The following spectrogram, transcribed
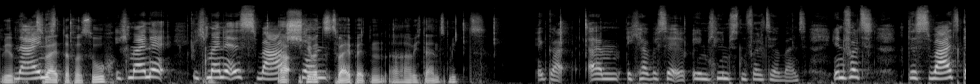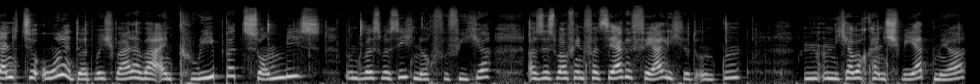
Wir, Nein, zweiter Versuch. Ich meine, ich meine, es war Ah, ich habe schon. jetzt zwei Betten. Äh, habe ich deins mit? Egal. Ähm, ich habe es ja im schlimmsten Fall selber eins. Jedenfalls, das war jetzt gar nicht so ohne dort, wo ich war. Da war ein Creeper, Zombies und was weiß ich noch für Viecher. Also es war auf jeden Fall sehr gefährlich dort unten. Mm, Und ich habe auch kein Schwert mehr.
